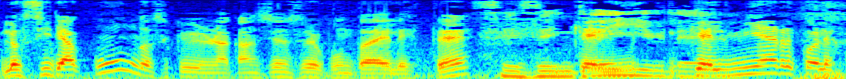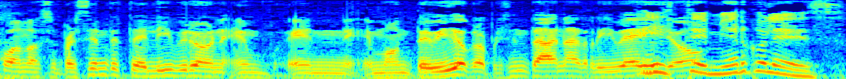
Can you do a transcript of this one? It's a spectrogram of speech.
Los iracundos escribieron una canción sobre Punta del Este. Sí, sí, Que el- increíble. Que el, miércoles, cuando se presente este libro en, en- en Montevideo, que lo presenta Ana Ribeiro, Este miércoles,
